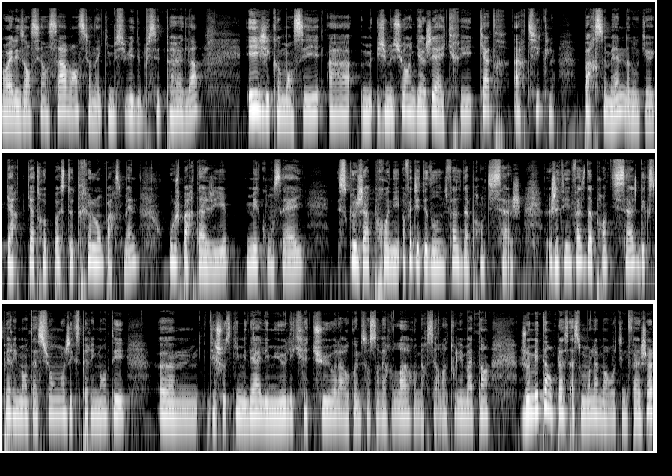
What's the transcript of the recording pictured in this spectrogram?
ouais, les anciens savent, hein, s'il y en a qui me suivaient depuis cette période-là. Et j'ai commencé à, je me suis engagée à écrire quatre articles par semaine, donc quatre, quatre posts très longs par semaine, où je partageais mes conseils, ce que j'apprenais. En fait, j'étais dans une phase d'apprentissage. J'étais une phase d'apprentissage, d'expérimentation. J'expérimentais euh, des choses qui m'aidaient à aller mieux, l'écriture, la reconnaissance envers Allah, remercier Allah tous les matins. Je mettais en place à ce moment-là ma routine Fajr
